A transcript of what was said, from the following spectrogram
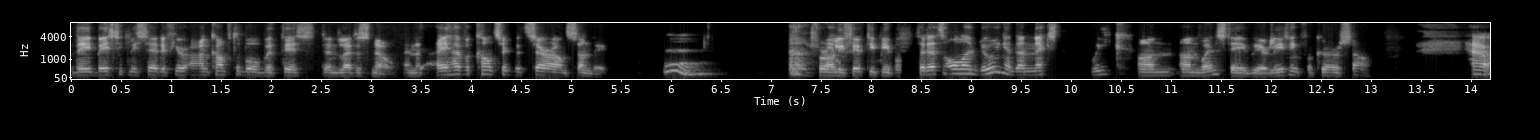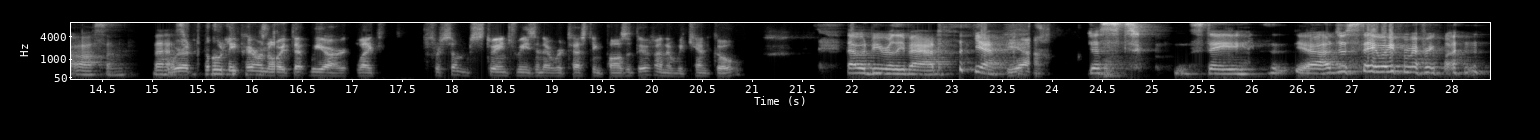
they basically said if you're uncomfortable with this, then let us know. And I have a concert with Sarah on Sunday. Mm. for only 50 people. So that's all I'm doing. And then next week on on Wednesday we are leaving for Curacao. How awesome! That's we're totally paranoid that we are like for some strange reason that we're testing positive and then we can't go. That would be really bad. yeah. Yeah. Just stay. Yeah, just stay away from everyone.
